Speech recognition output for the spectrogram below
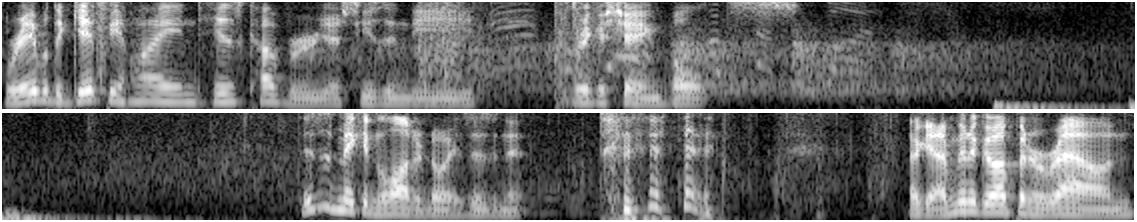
were able to get behind his cover just using the ricocheting bolts. This is making a lot of noise, isn't it? okay, I'm going to go up and around.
